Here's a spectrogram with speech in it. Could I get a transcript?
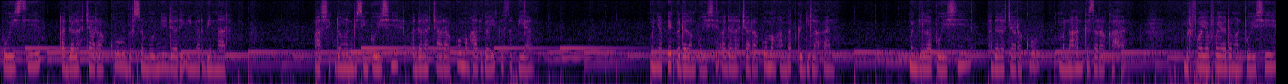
puisi adalah caraku bersembunyi dari ingar binar. Asik dengan bising puisi adalah caraku menghargai kesepian. Menyepi ke dalam puisi adalah caraku menghambat kegilaan. Menggila puisi adalah caraku menahan keserakahan. Berfoya-foya dengan puisi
